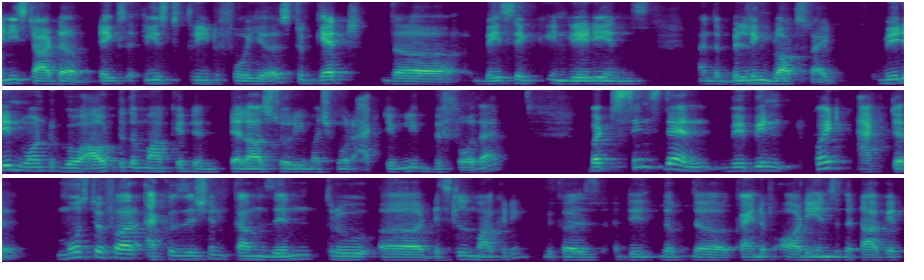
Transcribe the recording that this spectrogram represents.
any startup takes at least three to four years to get the basic ingredients and the building blocks right. We didn't want to go out to the market and tell our story much more actively before that. But since then, we've been quite active. Most of our acquisition comes in through uh, digital marketing because the, the, the kind of audience and the target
